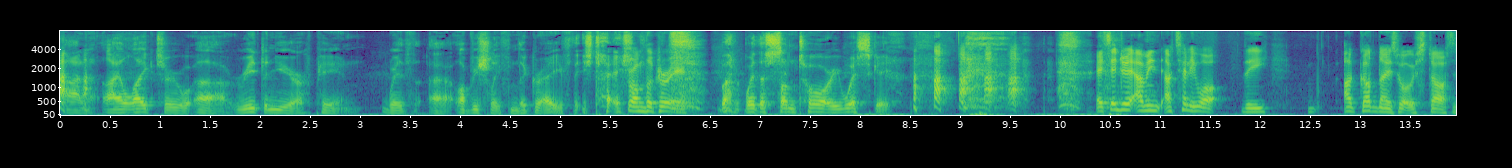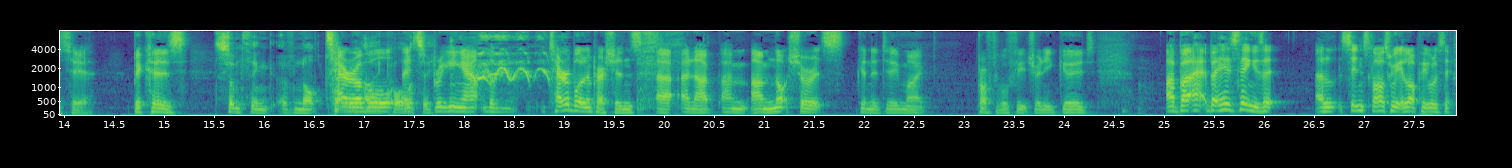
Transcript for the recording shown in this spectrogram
and I like to uh, read the New European with uh, obviously from the grave these days, From the grave. but with a Suntory whiskey. It's interesting. I mean, I tell you what, the uh, God knows what we've started here because Something of not terrible. It's bringing out the terrible impressions, uh, and I, I'm I'm not sure it's going to do my profitable future any good. Uh, but but here's the thing: is that uh, since last week, a lot of people have said,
